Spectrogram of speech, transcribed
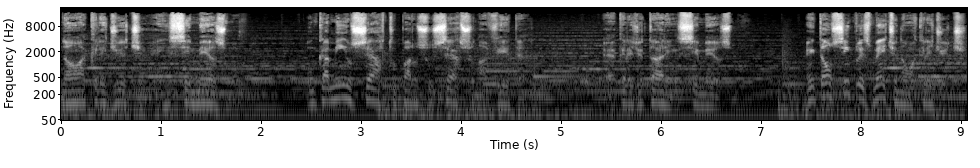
Não acredite em si mesmo. Um caminho certo para o sucesso na vida é acreditar em si mesmo. Então simplesmente não acredite.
